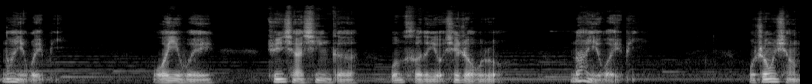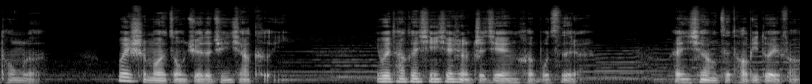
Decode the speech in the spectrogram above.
那也未必。我以为君侠性格温和的有些柔弱。那也未必。我终于想通了，为什么总觉得军霞可疑？因为他跟辛先生之间很不自然，很像在逃避对方。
